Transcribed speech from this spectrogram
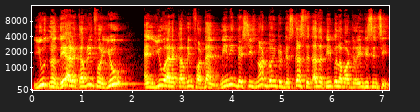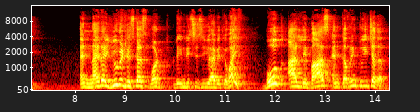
You no, they are a covering for you, and you are a covering for them. Meaning that she's not going to discuss with other people about your indecency, and neither you will discuss what the indecency you have with your wife. Both are libas and covering to each other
